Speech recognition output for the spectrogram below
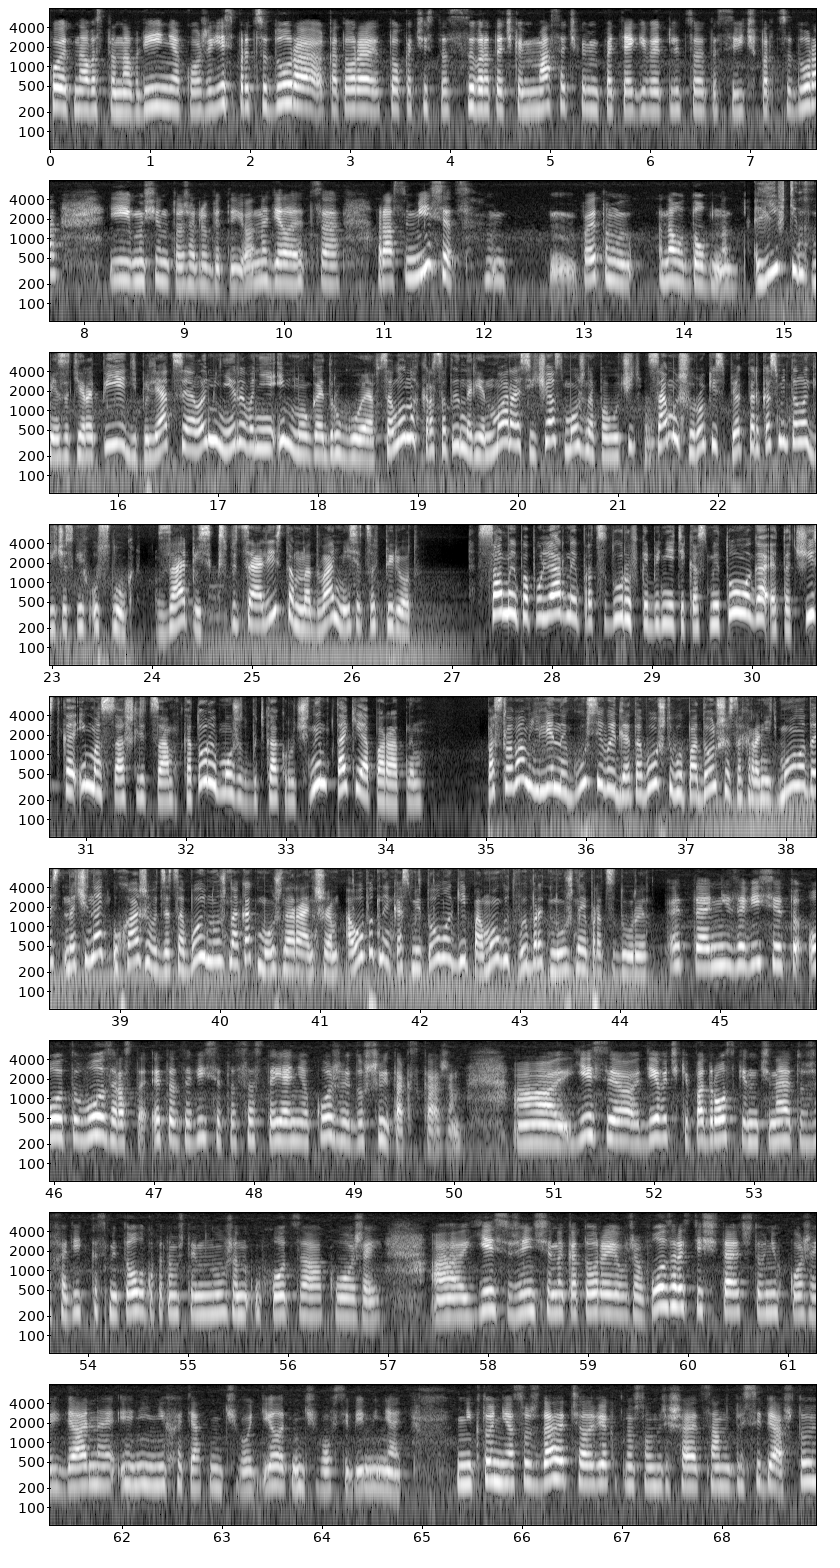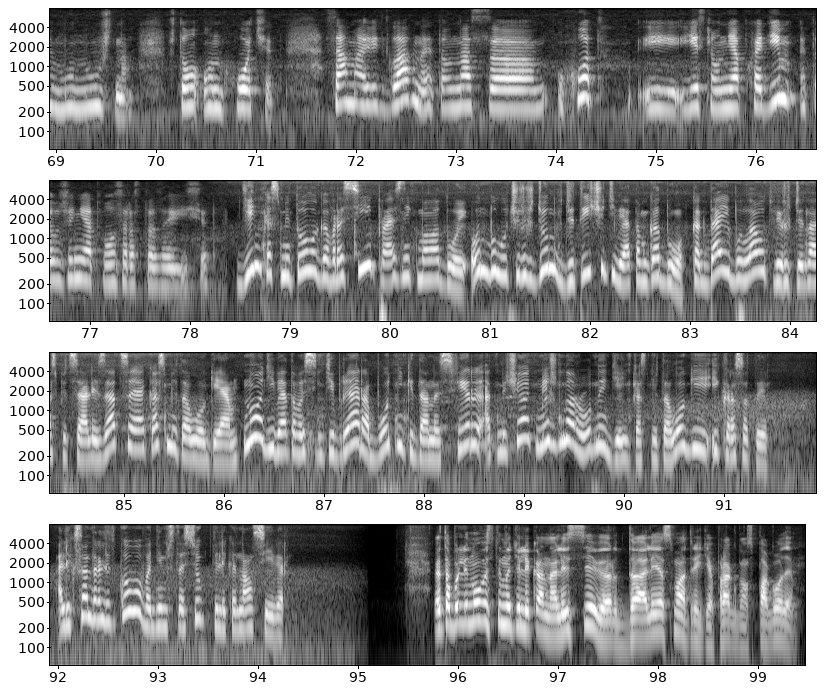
ходят на восстановление кожи. Есть процедура, которая только чисто с сывороточками, масочками подтягивает лицо. Это свич-процедура. И мужчины тоже любят ее. Она делается раз в месяц, поэтому она удобна. Лифтинг, мезотерапия, депиляция, ламинирование и многое другое. В салонах красоты на Ренмара сейчас можно получить самый широкий спектр косметологических услуг. Запись к специалистам на два месяца вперед. Самые популярные процедуры в кабинете косметолога – это чистка и массаж лица, который может быть как ручным, так и аппаратным. По словам Елены Гусевой, для того, чтобы подольше сохранить молодость, начинать ухаживать за собой нужно как можно раньше, а опытные косметологи помогут выбрать нужные процедуры. Это не зависит от возраста, это зависит от состояния кожи и души, так скажем. А, есть э, девочки, подростки начинают уже ходить к косметологу, потому что им нужен уход за кожей. А, есть женщины, которые уже в возрасте считают, что у них кожа идеальная, и они не хотят ничего делать, ничего в себе менять. Никто не осуждает человека, потому что он решает сам для себя, что ему нужно, что он хочет. Самое ведь главное, это у нас э, уход и если он необходим, это уже не от возраста зависит. День косметолога в России – праздник молодой. Он был учрежден в 2009 году, когда и была утверждена специализация косметология. Ну а 9 сентября работники данной сферы отмечают Международный день косметологии и красоты. Александра Литкова, Вадим Стасюк, телеканал «Север». Это были новости на телеканале «Север». Далее смотрите прогноз погоды.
